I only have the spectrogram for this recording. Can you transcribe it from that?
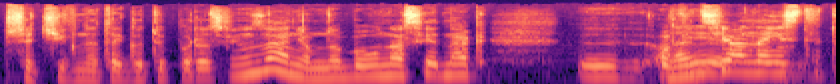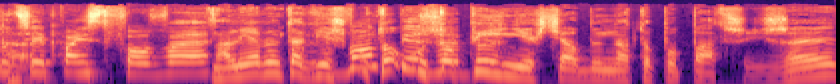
przeciwne tego typu rozwiązaniom, no bo u nas jednak y, oficjalne instytucje państwowe No ale ja bym tak, wiesz, Wątpię, żeby- utopijnie chciałbym na to popatrzeć, że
